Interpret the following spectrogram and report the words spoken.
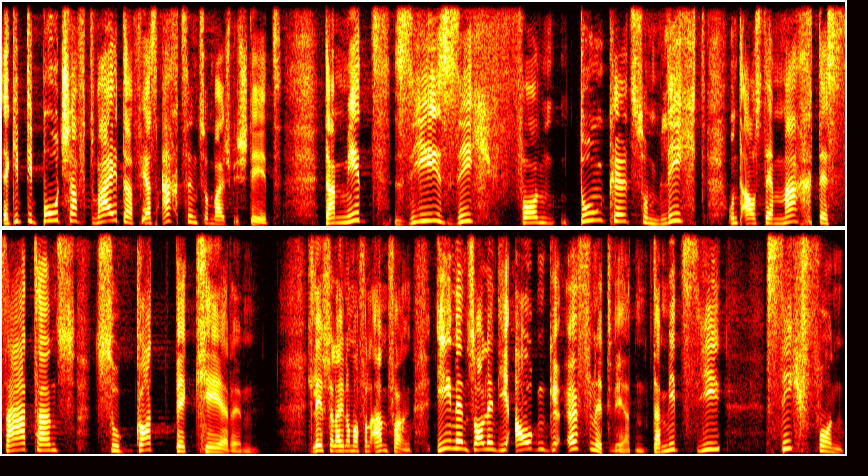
Er gibt die Botschaft weiter, Vers 18 zum Beispiel steht, damit sie sich von Dunkel zum Licht und aus der Macht des Satans zu Gott bekehren. Ich lese vielleicht nochmal von Anfang. Ihnen sollen die Augen geöffnet werden, damit sie sich von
